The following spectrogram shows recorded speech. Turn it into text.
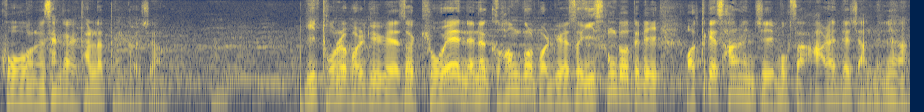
고호는 생각이 달랐던 거죠. 이 돈을 벌기 위해서 교회에 내는 그 헌금을 벌기 위해서 이 성도들이 어떻게 사는지 목사가 알아야 되지 않느냐.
